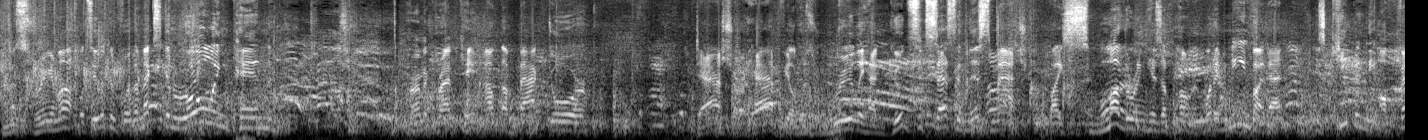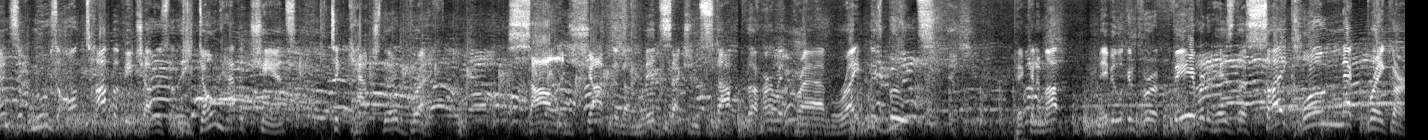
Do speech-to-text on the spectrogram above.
Gonna string him up. What's he looking for? The Mexican rolling pin. Hermit Crab came out the back door. Dasher Hatfield has really had good success in this match by smothering his opponent. What I mean by that is keeping the offensive moves on top of each other so they don't have a chance to catch their breath. Solid shot to the midsection, stopped the Hermit Crab right in his boots. Picking him up, maybe looking for a favorite of his, the Cyclone Neckbreaker.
